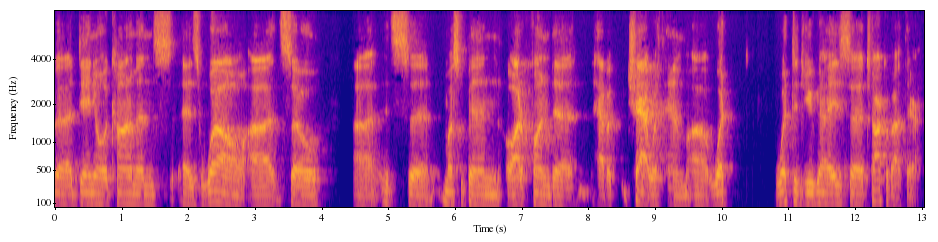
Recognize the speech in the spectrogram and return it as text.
uh, Daniel Kahneman's as well. Uh, so uh, it's uh, must have been a lot of fun to have a chat with him. Uh, what what did you guys uh, talk about there?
